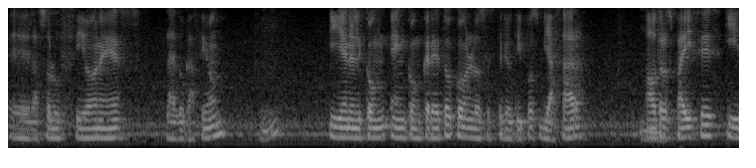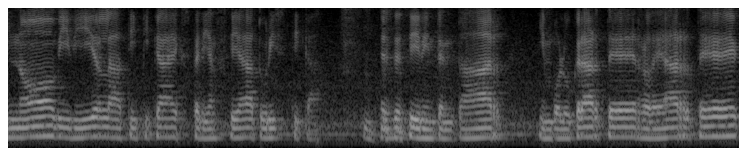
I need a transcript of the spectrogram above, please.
eh, la solución es la educación ¿Mm? y en, el con- en concreto con los estereotipos viajar a Mm. otros países y no vivir la típica experiencia turística. Es decir, intentar involucrarte, rodearte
